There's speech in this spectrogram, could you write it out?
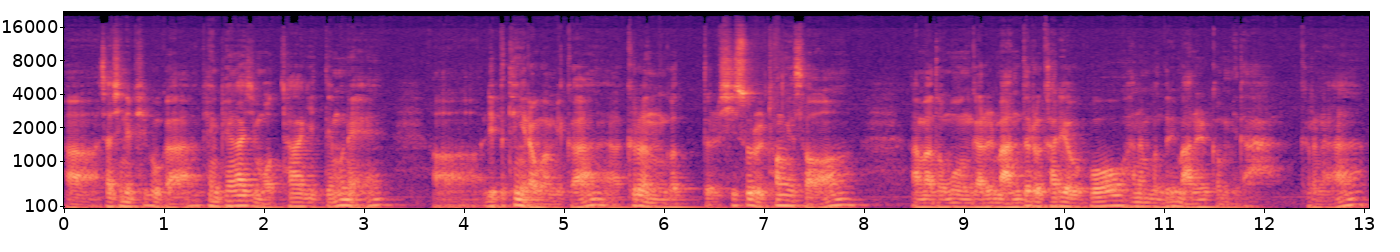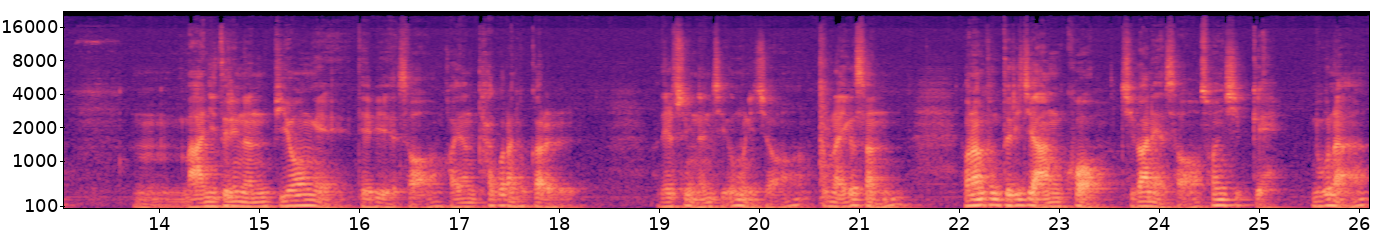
어, 자신의 피부가 팽팽하지 못하기 때문에 어, 리프팅이라고 합니까? 어, 그런 것들 시술을 통해서 아마도 무언가를 만들어 가려고 하는 분들이 많을 겁니다. 그러나 음, 많이 들이는 비용에 대비해서 과연 탁월한 효과를 낼 수 있는지 의문이죠. 그러나 이것은 돈 한 푼 들이지 않고 집안에서 손쉽게 누구나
